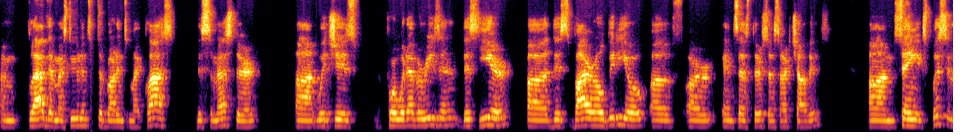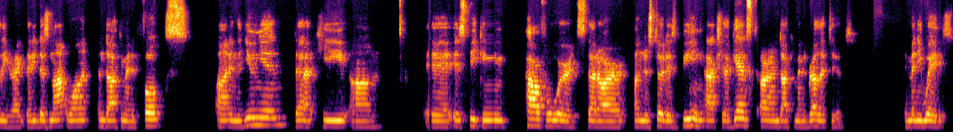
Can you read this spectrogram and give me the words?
I'm glad that my students have brought into my class this semester, uh, which is for whatever reason this year, uh, this viral video of our ancestor Cesar Chavez um, saying explicitly, right, that he does not want undocumented folks uh, in the union, that he um, is speaking powerful words that are understood as being actually against our undocumented relatives in many ways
